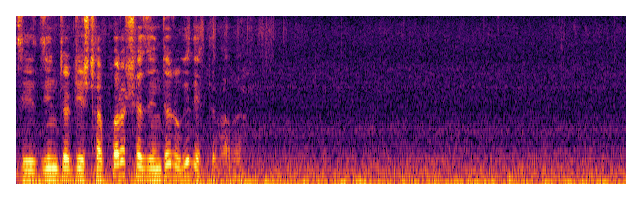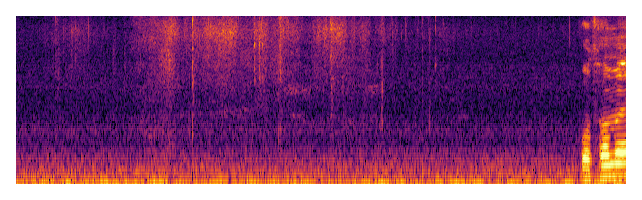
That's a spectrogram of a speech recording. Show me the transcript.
যে জিনটা ডিস্টার্ব করে, সে জিনটা রুগী দেখতে পাবে। প্রথমে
